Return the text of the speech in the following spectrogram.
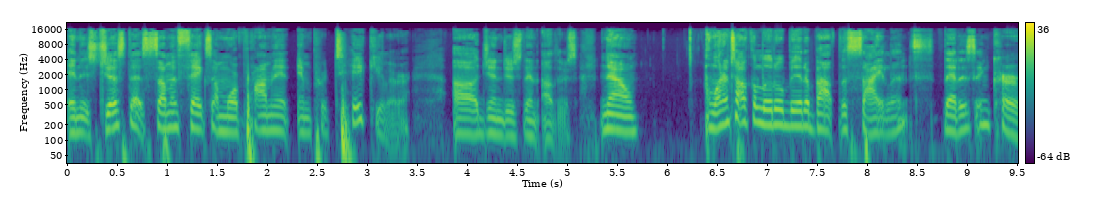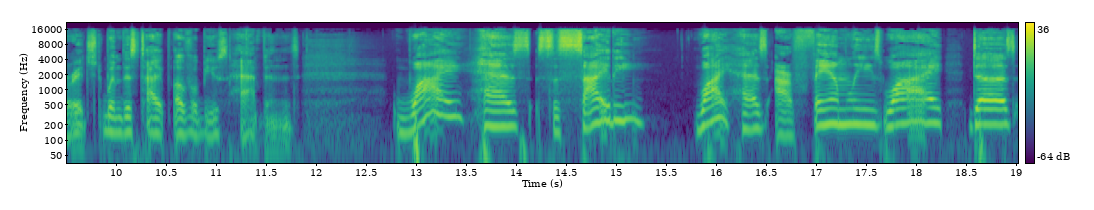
And it's just that some effects are more prominent in particular uh, genders than others. Now, I want to talk a little bit about the silence that is encouraged when this type of abuse happens. Why has society, why has our families, why does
